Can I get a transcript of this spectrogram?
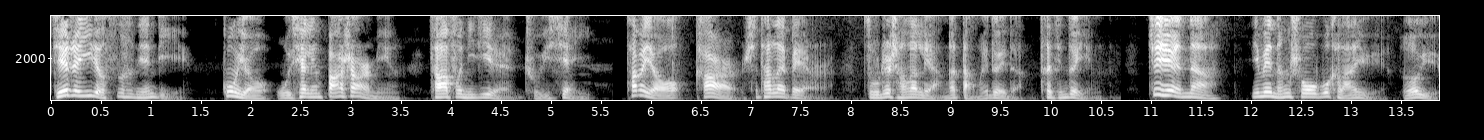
截至一九四四年底，共有五千零八十二名特拉夫尼基人处于现役，他们由卡尔施特勒贝尔组织成了两个党卫队的特勤队营。这些人呢，因为能说乌克兰语、俄语、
